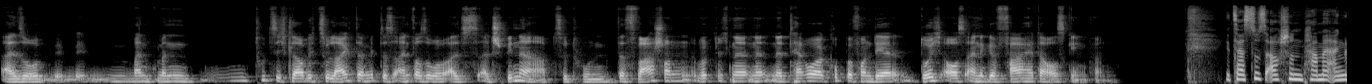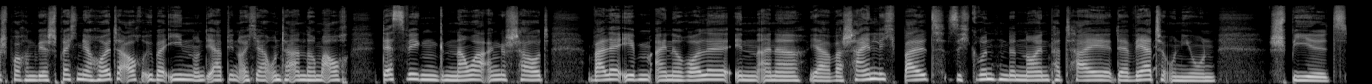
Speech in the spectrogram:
Also man, man tut sich, glaube ich, zu leicht damit, das einfach so als, als Spinner abzutun. Das war schon wirklich eine, eine, eine Terrorgruppe, von der durchaus eine Gefahr hätte ausgehen können. Jetzt hast du es auch schon ein paar Mal angesprochen. Wir sprechen ja heute auch über ihn und ihr habt ihn euch ja unter anderem auch deswegen genauer angeschaut, weil er eben eine Rolle in einer ja wahrscheinlich bald sich gründenden neuen Partei der Werteunion spielt.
